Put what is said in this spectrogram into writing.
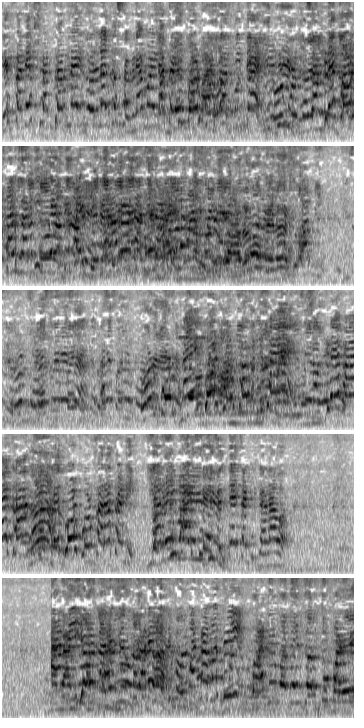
ते कनेक्शन जर नाही जोडलं तर सगळ्या महिलाकडे तोडफोड करतील त्या. सगळे तोडफोड करतील ते माहिती नाही, तोडफोड करतील काय? सगळे बायका सगळे तोडफोड करत आणि यांची माहिती आहे त्याच्या ठिकाणावर पाण्यामध्ये जंतू पडले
